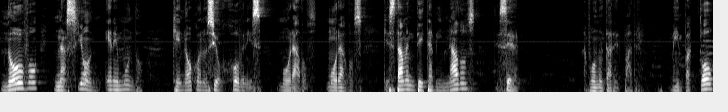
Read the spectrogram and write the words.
No nación en el mundo que no conoció jóvenes morados, morados, que estaban determinados de ser voluntad del Padre. Me impactó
